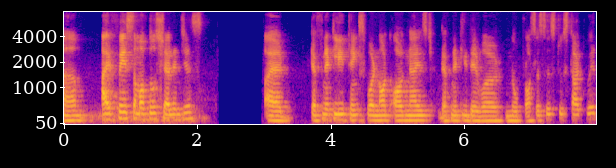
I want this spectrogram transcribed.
Um, I faced some of those challenges. I definitely things were not organized. Definitely there were no processes to start with.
